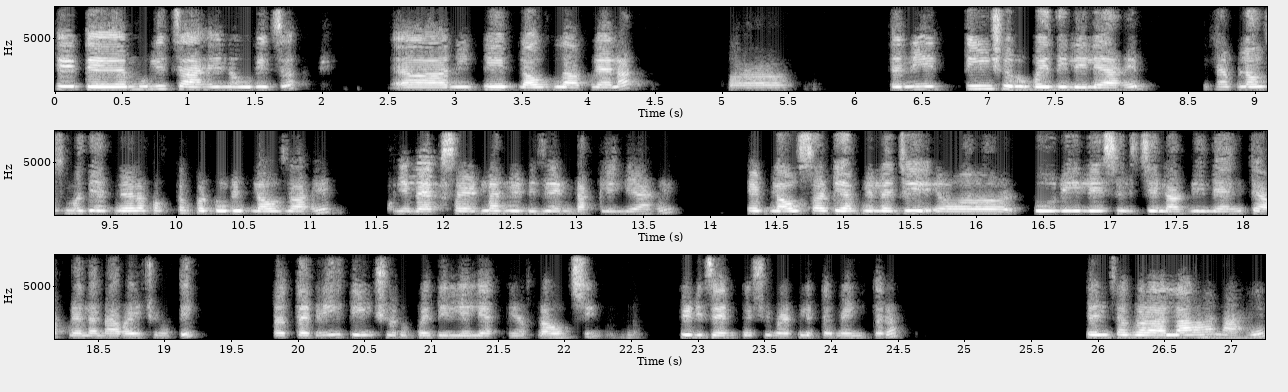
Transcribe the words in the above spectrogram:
हे ते मुलीचं आहे नवरीच. आणि हे ब्लाउजला आपल्याला त्यांनी तीनशे रुपये दिलेले आहेत. ह्या ब्लाउजमध्ये आपल्याला फक्त कटोरी ब्लाउज आहे. आणि बॅक साइडला हे डिझाईन टाकलेली आहे. हे ब्लाउजसाठी आपल्याला जे दोरी लेसेस जे लागलेले आहेत ते आपल्याला लावायचे होते. तर त्यांनी तीनशे रुपये दिलेले आहे या ब्लाउजची ही डिझाईन कशी वाटली कमेंट करा. त्यांचा गळा लहान आहे.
